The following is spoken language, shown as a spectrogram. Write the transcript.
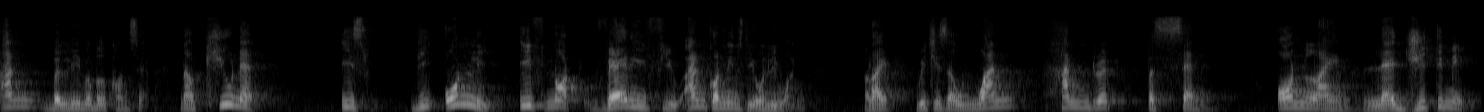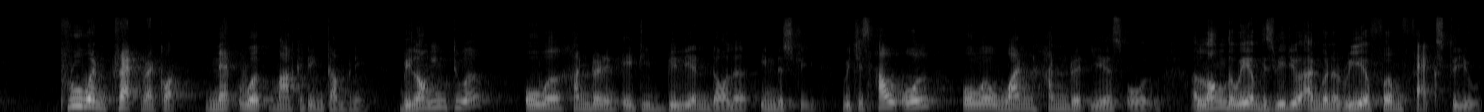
Unbelievable concept. Now, QNet is the only, if not very few, I'm convinced the only one, right? which is a 100% online, legitimate, proven track record network marketing company belonging to a over 180 billion dollar industry, which is how old? Over 100 years old. Along the way of this video, I'm going to reaffirm facts to you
